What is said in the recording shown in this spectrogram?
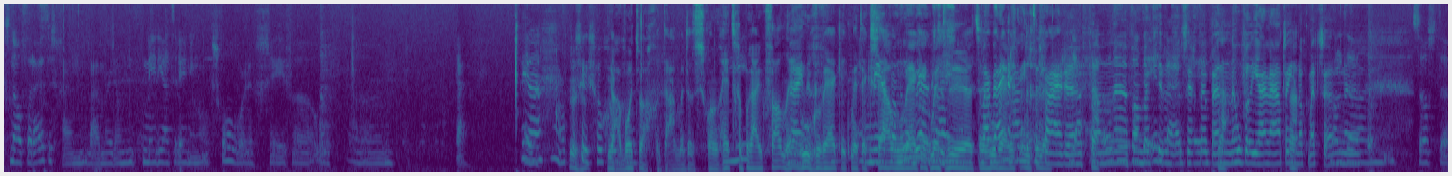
snel vooruit is gaan, waarom er dan niet mediatrainingen op school worden gegeven of um, ja. Ja, oh, precies. Hoe ja, wordt wel gedaan, maar dat is gewoon het gebruik van. Hè? Hoe werk ik met Excel, hoe werk ik met Word, maar hoe werk ik internet. gevaar ja, van, uh, van wat je gezegd hebt en hoeveel jaar later je nog met zo'n... Uh, zelfs de...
